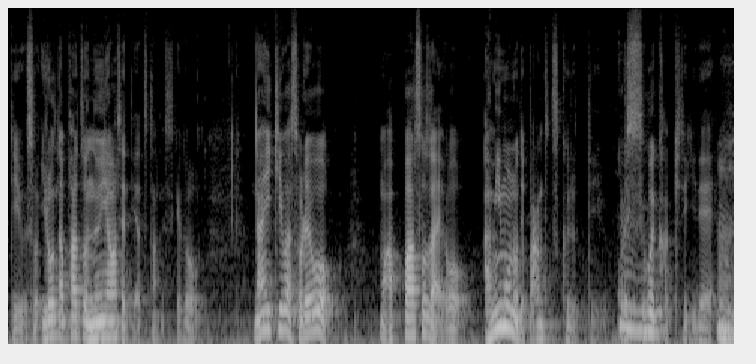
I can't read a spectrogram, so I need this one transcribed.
っていうそういろんなパーツを縫い合わせてやってたんですけどナイキはそれをもうアッパー素材を編み物でバンって作るっていうこれすごい画期的で、うん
